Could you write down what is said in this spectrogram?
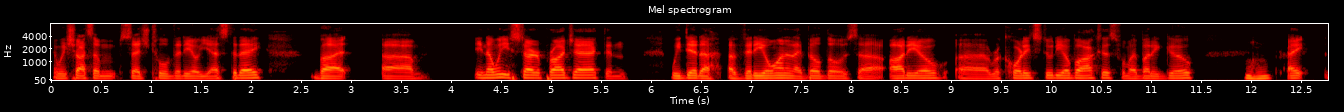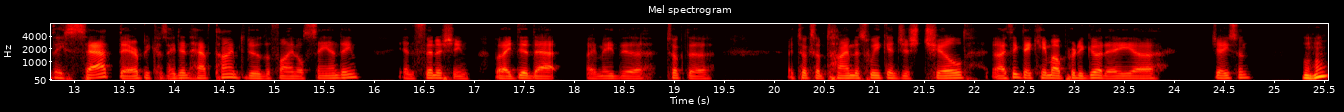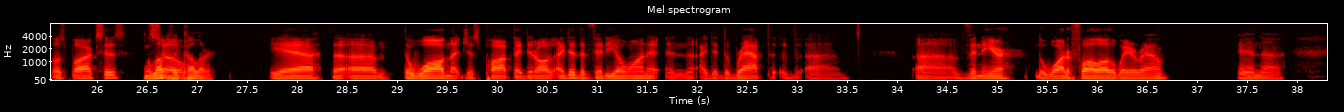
and we shot some Sedge Tool video yesterday. But um, you know, when you start a project and we did a, a video on it, I built those uh, audio uh, recording studio boxes for my buddy Goo. Mhm. Right, they sat there because I didn't have time to do the final sanding and finishing, but I did that. I made the took the I took some time this weekend, just chilled. I think they came out pretty good, eh, uh, Jason? Mhm. Those boxes. I love So, the color. Yeah, the um the walnut just popped. I did all I did the video on it, and I did the wrapped uh, uh, veneer, the waterfall all the way around, and uh,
